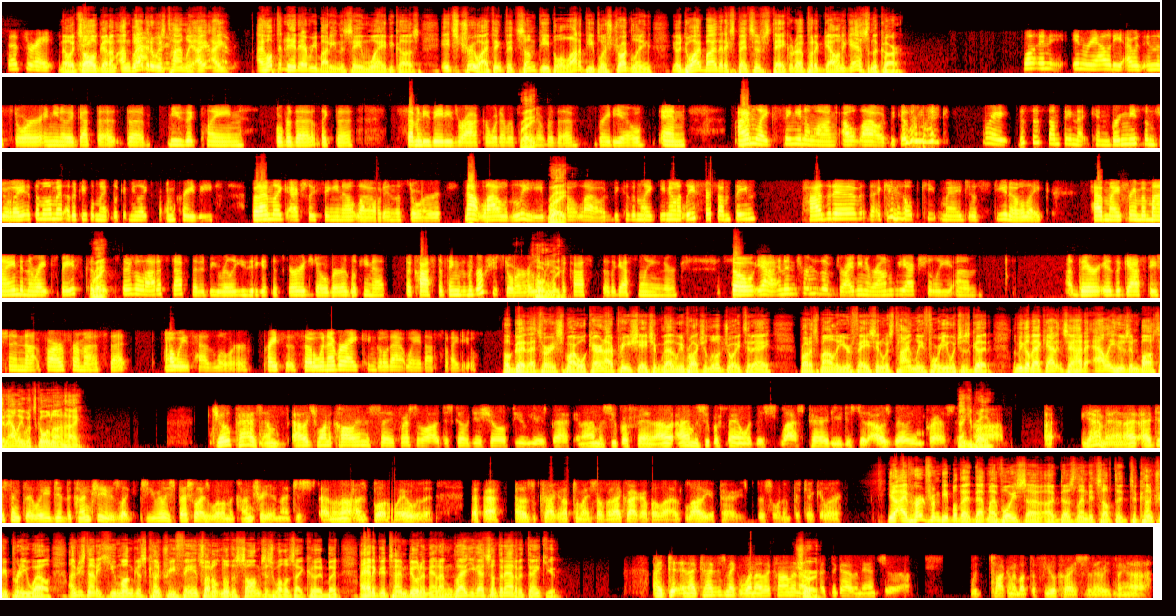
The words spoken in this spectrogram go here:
That's right. No, it's all good. I'm, I'm glad Yeah, that it was timely. I, I I hope that it hit everybody in the same way because it's true. I think that some people, a lot of people, are struggling. You know, do I buy that expensive steak or do I put a gallon of gas in the car? Well, and in reality, I was in the store, and you know they've got the the music playing over the like the 70s, 80s rock or whatever playing Right. over the radio, and I'm like singing along out loud because I'm like, all right, this is something that can bring me some joy at the moment. Other people might look at me like I'm crazy, but I'm like actually singing out loud in the store, not loudly, but Right. out loud because I'm like, you know, at least there's something positive that can help keep my just, you know, like have my frame of mind in the right space because Right. there's a lot of stuff that it'd be really easy to get discouraged over looking at the cost of things in the grocery store or looking at the cost of the gasoline or so yeah and in terms of driving around we actually um Uh, there is a gas station not far from us that always has lower prices so whenever i can go that way that's what i do Oh, good. That's very smart. Well, Karen, I appreciate you. I'm glad we brought you a little joy today, brought a smile to your face, and it was timely for you, which is good. Let me go back at it and say hi to Allie, who's in Boston. Allie, what's going on? Hi. Joe Pags, I'm, I just want to call in to say, first of all, I discovered your show a few years back, and I'm a super fan. I, I'm a super fan with this last parody you just did. I was really impressed. Thank you, brother. I, yeah, man. I, I just think the way you did the country was like, so you really specialize well in the country, and I just, I don't know, I was blown away with it. I was cracking up to myself, and I crack up a lot, a lot of your parodies, but this one in particular. You know, I've heard from people that, that my voice uh, uh, does lend itself to, to country pretty well. I'm just not a humongous country fan, so I don't know the songs as well as I could, but I had a good time doing it, man. I'm glad you got something out of it. Thank you. I did, and I can I just make one other comment? Sure. I, I think I have an answer uh, with talking about the fuel crisis and everything. Uh,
